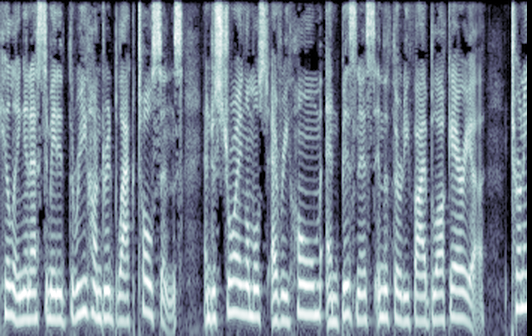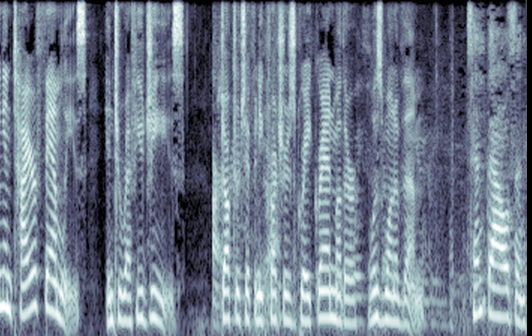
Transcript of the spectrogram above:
killing an estimated 300 black Tulsans and destroying almost every home and business in the 35 block area, turning entire families into refugees. Dr. Tiffany Crutcher's great grandmother was one of them. 10,000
